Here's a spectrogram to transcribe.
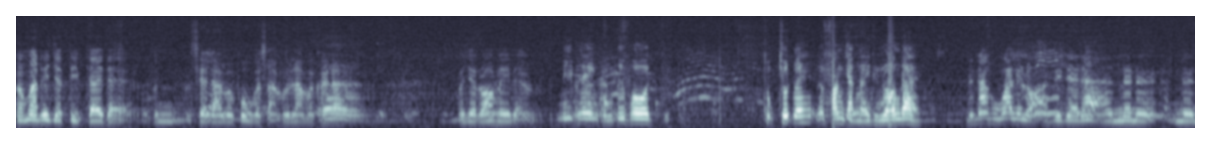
สามารถที่จะตีบใจแต่มันเสียดายมาพูดภาษาพื้นลาไม่ค่อยได้ มันจะร้องเพลงแต่มีเพลงของตือโพทุกชุดไหมแล้วฟังจากไหนถึงร้องได้ในหน้าคุณว่าเลยหรอดีใจได้เล่นเล่น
